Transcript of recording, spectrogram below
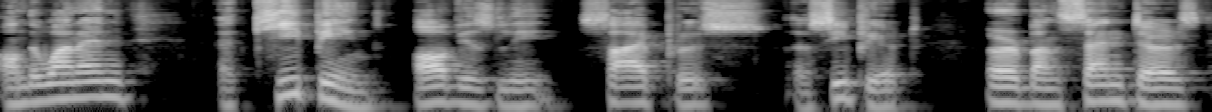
On the one hand, uh, keeping obviously Cyprus, uh, Cypriot urban centers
